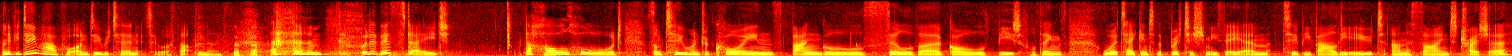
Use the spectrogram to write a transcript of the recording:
And if you do have one, do return it to us. That'd be nice. um, but at this stage, the whole hoard, some 200 coins, bangles, silver, gold, beautiful things, were taken to the British Museum to be valued and assigned treasure,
